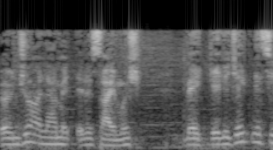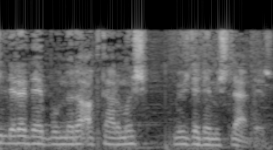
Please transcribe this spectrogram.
öncü alametleri saymış ve gelecek nesillere de bunları aktarmış, müjdelemişlerdir.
